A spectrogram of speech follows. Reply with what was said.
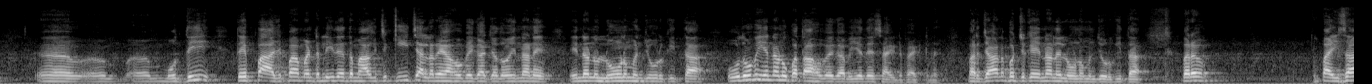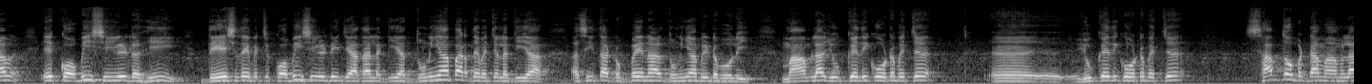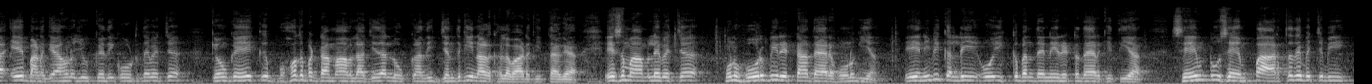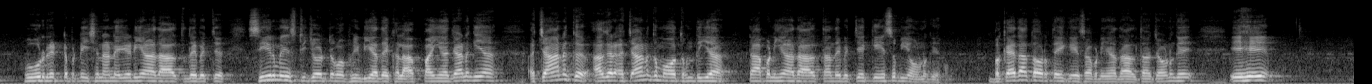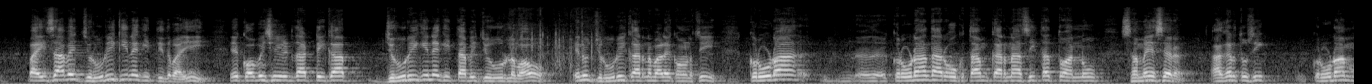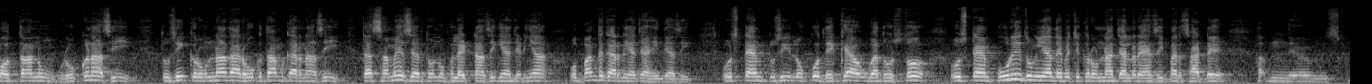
ਮੋਦੀ ਤੇ ਭਾਜਪਾ ਮੰਡਲੀ ਦੇ ਦਿਮਾਗ 'ਚ ਕੀ ਚੱਲ ਰਿਹਾ ਹੋਵੇਗਾ ਜਦੋਂ ਇਹਨਾਂ ਨੇ ਇਹਨਾਂ ਨੂੰ ਲੋਨ ਮਨਜ਼ੂਰ ਕੀਤਾ? ਉਦੋਂ ਵੀ ਇਹਨਾਂ ਨੂੰ ਪਤਾ ਹੋਵੇਗਾ ਵੀ ਇਹਦੇ ਸਾਈਡ ਇਫੈਕਟ ਨੇ। ਪਰ ਜਾਣ ਬੁੱਝ ਕੇ ਇਹਨਾਂ ਨੇ ਲੋਨ ਮਨਜ਼ੂਰ ਕੀਤਾ। ਪਰ ਭਾਈ ਸਾਹਿਬ, ਇਹ ਕੋਵਿਸ਼ੀਲਡ ਹੀ ਦੇਸ਼ ਦੇ ਵਿੱਚ ਕੋਵਿਸ਼ੀਲਡ ਹੀ ਜ਼ਿਆਦਾ ਲੱਗੀ ਆ, ਦੁਨੀਆ ਭਰ ਦੇ ਵਿੱਚ ਲੱਗੀ ਆ। ਅਸੀਂ ਤਾਂ ਡੁੱਬੇ ਨਾਲ ਦੁਨੀਆ ਵੀ ਡਬੋਲੀ। ਮਾਮਲਾ ਯੂਕੇ ਦੀ ਕੋਰਟ ਵਿੱਚ ਯੂਕੇ ਦੀ ਕੋਰਟ ਵਿੱਚ ਸਭ ਤੋਂ ਵੱਡਾ ਮਾਮਲਾ ਇਹ ਬਣ ਗਿਆ ਹੁਣ ਯੂਕੇ ਦੀ ਕੋਰਟ ਦੇ ਵਿੱਚ, ਕਿਉਂਕਿ ਇਹ ਇੱਕ ਬਹੁਤ ਵੱਡਾ ਮਾਮਲਾ ਜਿਹਦਾ ਲੋਕਾਂ ਦੀ ਜ਼ਿੰਦਗੀ ਨਾਲ ਖਿਲਵਾੜ ਕੀਤਾ ਗਿਆ। ਇਸ ਮਾਮਲੇ ਵਿੱਚ ਹੁਣ ਹੋਰ ਵੀ ਰਿਟਾਂ ਦਾਇਰ ਹੋਣਗੀਆਂ। ਇਹ ਨਹੀਂ ਵੀ ਕੱਲੀ ਉਹ ਇੱਕ ਬੰਦੇ ਨੇ ਰਿਟ ਦਾਇਰ ਕੀਤੀ ਆ। ਸੇਮ ਟੂ ਸੇਮ ਭਾਰਤ ਦੇ ਵਿੱਚ ਵੀ ਹੋਰ ਰਿਟ ਪਟੀਸ਼ਨਾਂ ਨੇ ਜਿਹੜੀਆਂ ਅਦਾਲਤ ਦੇ ਵਿੱਚ ਸੀਰਮ ਇੰਸਟੀਚਿਊਟ ਆਫ ਇੰਡੀਆ ਦੇ ਖਿਲਾਫ ਪਾਈਆਂ ਜਾਣਗੀਆਂ। ਅਚਾਨਕ, ਅਗਰ ਅਚਾਨਕ ਮੌਤ ਹੁੰਦੀ ਆ, ਤਾਂ ਆਪਣੀਆਂ ਅਦਾਲਤਾਂ ਦੇ ਵਿੱਚ ਇਹ ਕੇਸ ਵੀ ਆਉਣਗੇ। ਬਕਾਇਦਾ ਤੌਰ ਤੇ ਕੇਸ ਆਪਣੀਆਂ ਅਦਾਲਤਾਂ 'ਚ ਆਉਣਗੇ। ਇਹ ਭਾਈ ਸਾਹਿਬ, ਇਹ ਜ਼ਰੂਰੀ ਕਿਹਨੇ ਕੀਤੀ ਦਵਾਈ? ਇਹ ਕੋਵਿਸ਼ੀਲਡ ਦਾ ਟੀਕਾ ਜ਼ਰੂਰੀ ਕਿਹਨੇ ਕੀਤਾ ਵੀ ਜ਼ਰੂਰ ਲਵਾਓ? ਇਹਨੂੰ ਜ਼ਰੂਰੀ ਕਰਨ ਵਾਲੇ ਕੌਣ ਸੀ? ਕਰੋੜਾਂ ਕਰੋੜਾਂ ਦਾ ਰੋਕਥਾਮ ਕਰਨਾ ਸੀ ਤਾਂ ਤੁਹਾਨੂੰ ਸਮੇਂ ਸਿਰ, ਅਗਰ ਤੁਸੀਂ ਕਰੋੜਾਂ ਮੌਤਾਂ ਨੂੰ ਰੋਕਣਾ ਸੀ, ਤੁਸੀਂ ਕਰੋਨਾ ਦਾ ਰੋਕਥਾਮ ਕਰਨਾ ਸੀ, ਤਾਂ ਸਮੇਂ ਸਿਰ ਤੁਹਾਨੂੰ ਫਲਾਈਟਾਂ ਸੀਗੀਆਂ ਜਿਹੜੀਆਂ ਉਹ ਬੰਦ ਕਰਨੀਆਂ ਚਾਹੀਦੀਆਂ ਸੀ। ਉਸ ਟਾਈਮ ਤੁਸੀਂ ਲੋਕੋ ਦੇਖਿਆ ਹੋਊਗਾ ਦੋਸਤੋ, ਉਸ ਟਾਈਮ ਪੂਰੀ ਦੁਨੀਆ ਦੇ ਵਿੱਚ ਕਰੋਨਾ ਚੱਲ ਰਿਹਾ ਸੀ, ਪਰ ਸਾਡੇ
